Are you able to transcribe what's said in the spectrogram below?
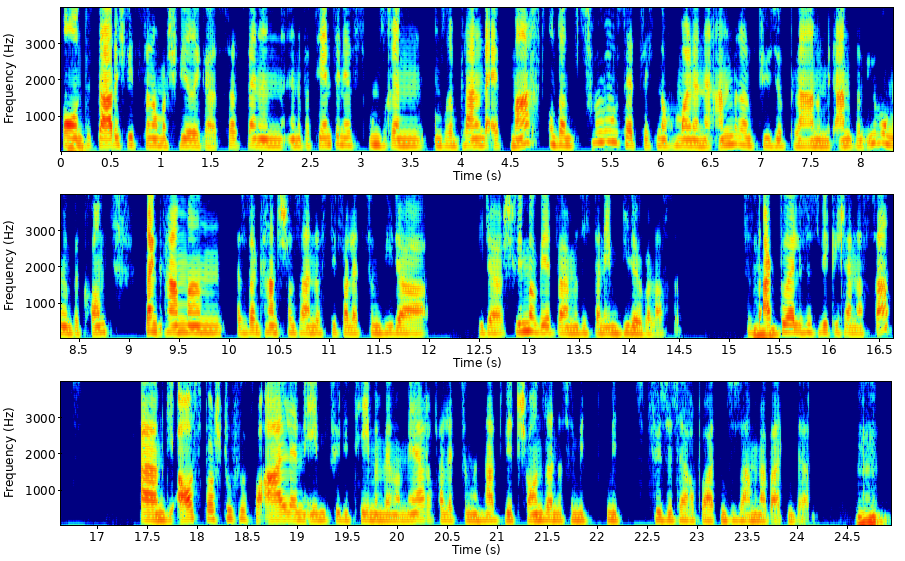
Und mhm. dadurch wird es dann nochmal schwieriger. Das heißt, wenn ein, eine Patientin jetzt unseren, unseren Plan in der App macht und dann zusätzlich nochmal einen anderen Physioplan und mit anderen Übungen bekommt, dann kann man, also dann kann es schon sein, dass die Verletzung wieder, wieder schlimmer wird, weil man sich dann eben wieder überlastet. Das mhm. aktuell ist es wirklich ein Ersatz. Ähm, die Ausbaustufe vor allem eben für die Themen, wenn man mehrere Verletzungen hat, wird schon sein, dass wir mit, mit Physiotherapeuten zusammenarbeiten werden. Mhm.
